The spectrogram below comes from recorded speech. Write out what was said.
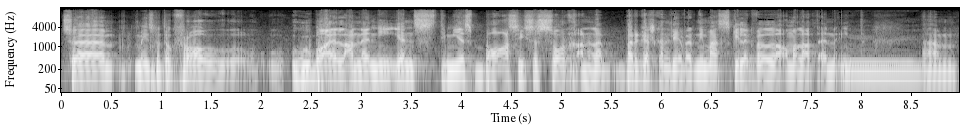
so uh, mense moet ook vra hoe, hoe baie lande nie eens die mees basiese sorg aan hulle burgers kan lewer nie maar skielik wil hulle almal laat inent. Hmm. Ehm um,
